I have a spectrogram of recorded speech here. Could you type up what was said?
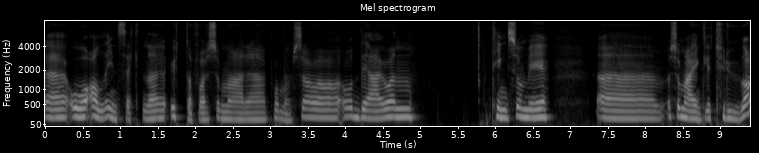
uh, og alle insektene utafor som er på Mømse. Og, og, det er jo en ting som vi Som er egentlig trua,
